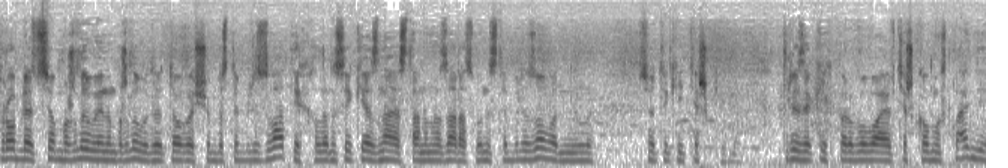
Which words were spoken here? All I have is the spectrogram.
роблять все можливе і неможливе для того, щоб стабілізувати їх, але наскільки я знаю, станом на зараз вони стабілізовані, але все-таки тяжкі. Три з яких перебувають в тяжкому складі.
